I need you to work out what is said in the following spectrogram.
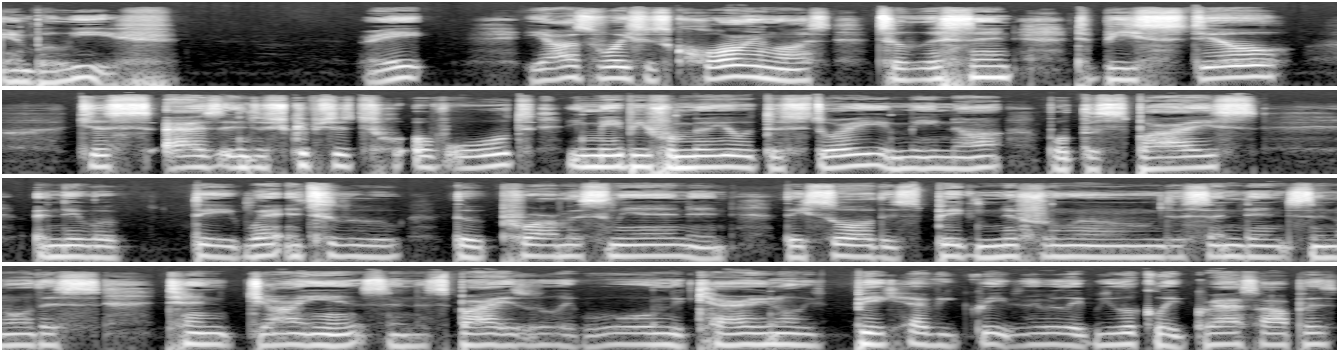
and belief, Right? Yah's voice is calling us to listen, to be still, just as in the scriptures of old. You may be familiar with the story, you may not, but the spies, and they were they went into the promised land and they saw this big Nephilim descendants and all this ten giants, and the spies were like, whoa, and they're carrying all these big, heavy grapes. They were like, we look like grasshoppers.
